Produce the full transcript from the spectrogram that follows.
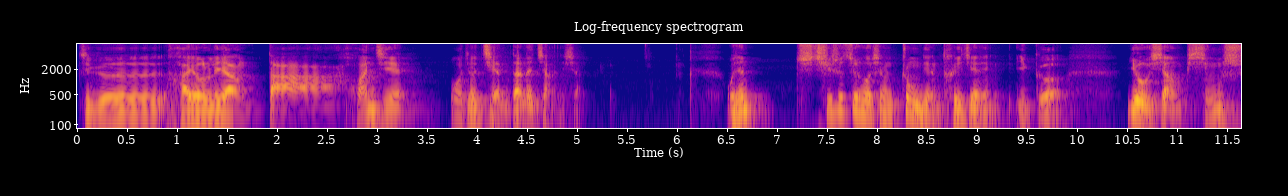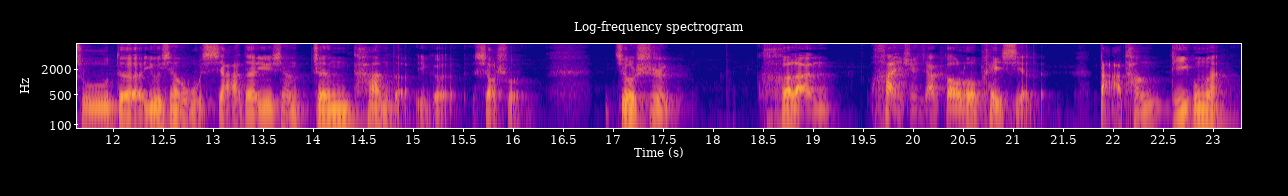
这个还有两。大环节，我就简单的讲一下。我先，其实最后想重点推荐一个又像评书的，又像武侠的，又像侦探的一个小说，就是荷兰汉学家高罗佩写的《大唐狄公案》，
